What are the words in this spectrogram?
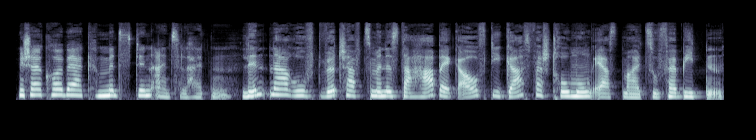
Michel Kolberg mit den Einzelheiten. Lindner ruft Wirtschaftsminister Habeck auf, die Gasverstromung erstmal zu verbieten.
